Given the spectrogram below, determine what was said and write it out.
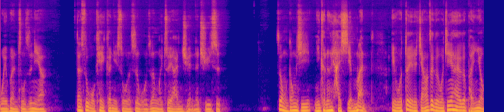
我也不能阻止你啊。但是我可以跟你说的是，我认为最安全的趋势，这种东西你可能还嫌慢。哎，我对了，讲到这个，我今天还有个朋友，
